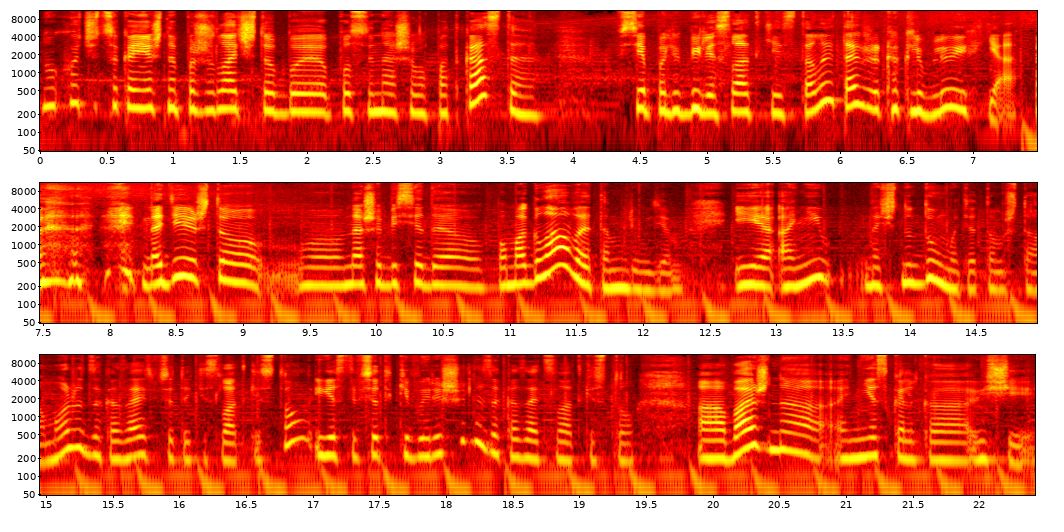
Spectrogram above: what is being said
Ну, хочется, конечно, пожелать, чтобы после нашего подкаста все полюбили сладкие столы так же, как люблю их я. Надеюсь, что э, наша беседа помогла в этом людям, и они начнут думать о том, что а может заказать все-таки сладкий стол. И если все-таки вы решили заказать сладкий стол, а, важно несколько вещей.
